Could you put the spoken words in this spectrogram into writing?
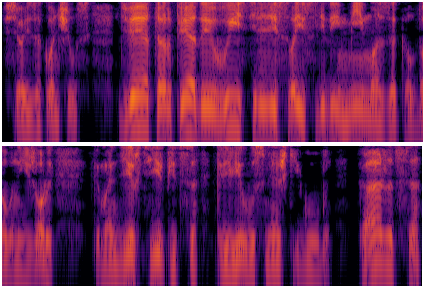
все и закончилось. Две торпеды выстелили свои следы мимо заколдованной жоры. Командир Тирпица кривил в усмешке губы. Кажется,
